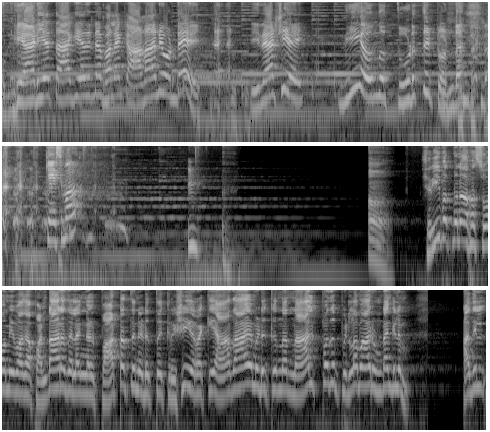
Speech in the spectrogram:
ഉണ്ണിയാടിയെ താകിയതിന്റെ ഫലം കാണാനും ഉണ്ടേ. മീനാക്ഷിയെ നീ ഒന്ന് തുടുത്തിട്ടുണ്ട്. കേശവ? ആ ശ്രീപത്മനാഭസ്വാമി വക പണ്ടാര നിലങ്ങൾ പാട്ടത്തിനെടുത്ത് കൃഷി ഇറക്കി ആദായമെടുക്കുന്ന നാൽപ്പത് പിള്ളമാരുണ്ടെങ്കിലും അതിൽ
